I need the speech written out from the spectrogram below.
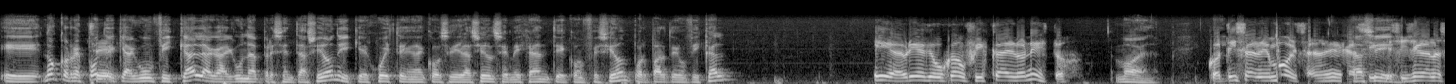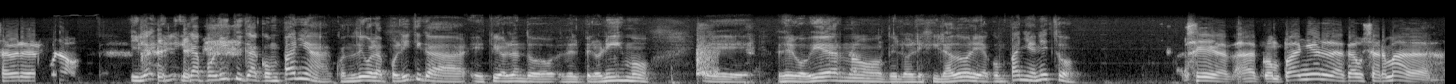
eh, ¿no corresponde Sí. que algún fiscal haga alguna presentación y que el juez tenga en consideración semejante confesión por parte de un fiscal? Y habría que buscar un fiscal honesto. Bueno. Cotizan en bolsa, ¿eh? Ah, así sí. que si llegan a saber de alguno, ¿Y la, y la política acompaña? Cuando digo la política, estoy hablando del peronismo, eh, del gobierno, de los legisladores. ¿Acompañan esto? Sí, a- acompañan la causa armada.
